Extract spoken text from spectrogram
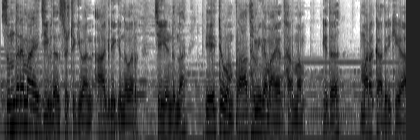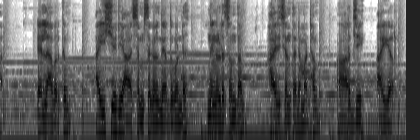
സുന്ദരമായ ജീവിതം സൃഷ്ടിക്കുവാൻ ആഗ്രഹിക്കുന്നവർ ചെയ്യേണ്ടുന്ന ഏറ്റവും പ്രാഥമികമായ ധർമ്മം. ഇത് മറക്കാതിരിക്കുക. എല്ലാവർക്കും ഐശ്വര്യ ആശംസകൾ നേർന്നുകൊണ്ട് നിങ്ങളുടെ സ്വന്തം ഹരിചന്ദന മഠം ആർ ജെ അയ്യർ.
